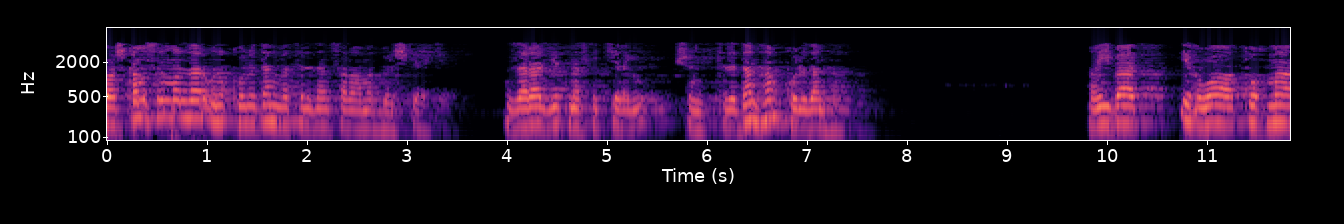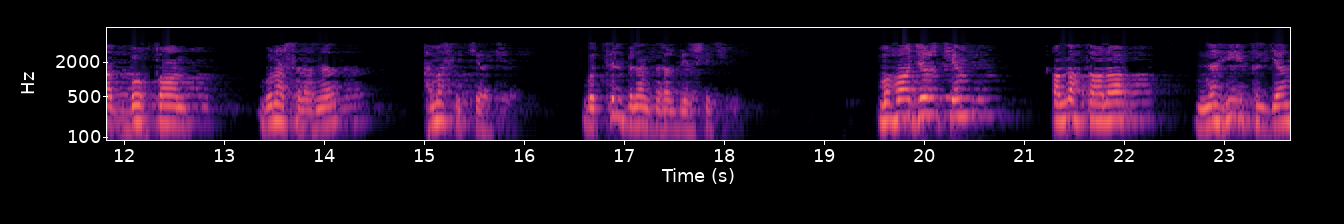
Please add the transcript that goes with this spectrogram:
boshqa musulmonlar uni qo'lidan va tilidan salomat bo'lishi kerak. Zarar yetmasligi kerak u tilidan ham qo'lidan ham. G'iybat ig'vo tuhmat bo'xton bu narsalarni qilmaslik kerak. Bu til bilan zarar berishlik. Muhojir kim? Alloh taolo nahiy qilgan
